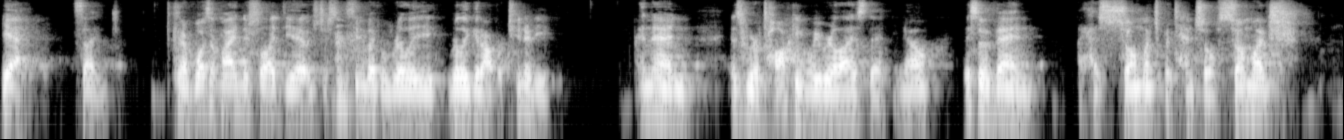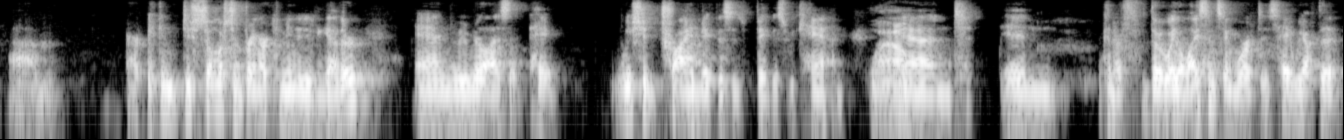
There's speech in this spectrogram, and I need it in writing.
yeah. So I kind of wasn't my initial idea. It was just it seemed like a really really good opportunity. And then as we were talking, we realized that you know this event has so much potential, so much. Um, it can do so much to bring our community together. And we realized that, hey, we should try and make this as big as we can. Wow. And in kind of the way the licensing worked is, hey, we have to,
